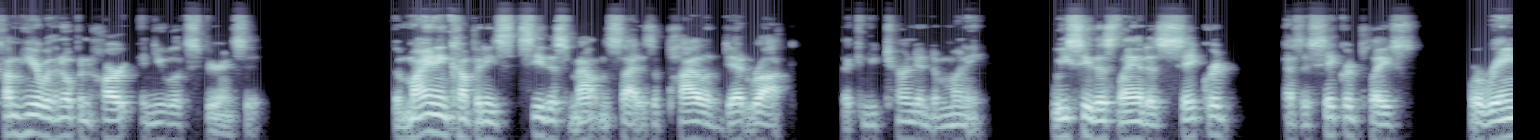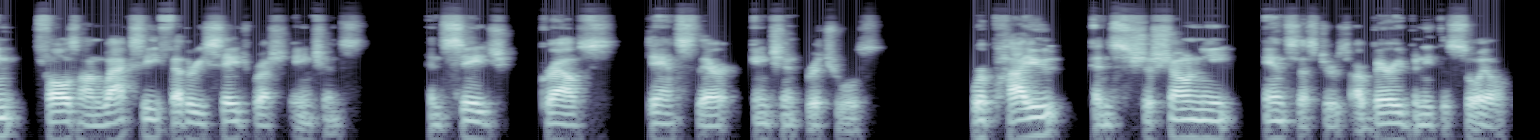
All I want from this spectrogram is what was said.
Come here with an open heart and you will experience it. The mining companies see this mountainside as a pile of dead rock that can be turned into money. We see this land as sacred, as a sacred place where rain falls on waxy, feathery sagebrush ancients, and sage grouse dance their ancient rituals. Where Paiute and Shoshone ancestors are buried beneath the soil,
